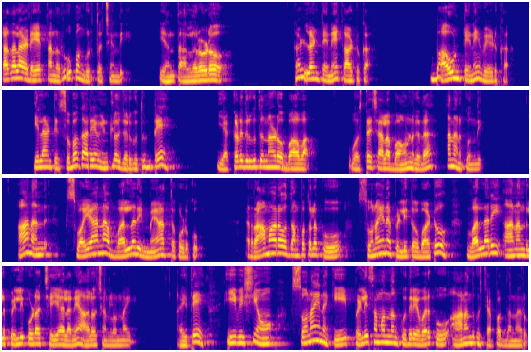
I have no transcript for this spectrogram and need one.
కదలాడే తన రూపం గుర్తొచ్చింది. ఎంత అల్లరోడో. కళ్ళంటేనే కాటుక బావుంటేనే వేడుక. ఇలాంటి శుభకార్యం ఇంట్లో జరుగుతుంటే ఎక్కడ తిరుగుతున్నాడో బావ వస్తే చాలా బాగుండు కదా అని అనుకుంది. ఆనంద్ స్వయాన వల్లరి మేనత్త కొడుకు రామారావు దంపతులకు సునైన పెళ్ళితో పాటు వల్లరి ఆనంద్ల పెళ్ళి కూడా చేయాలనే ఆలోచనలున్నాయి. అయితే ఈ విషయం సునైనకి పెళ్ళి సంబంధం కుదిరే వరకు ఆనంద్కు చెప్పొద్దన్నారు.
